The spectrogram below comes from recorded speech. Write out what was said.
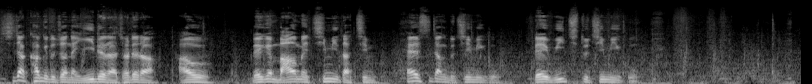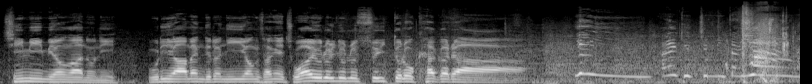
시작하기도 전에 이래라 저래라. 아우 내겐 마음의 짐이다 짐. 헬스장도 짐이고 내 위치도 짐이고. 짐이 명하노니 우리 아멘들은 이 영상에 좋아요를 누를 수 있도록 하거라. 예이 알겠습니다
